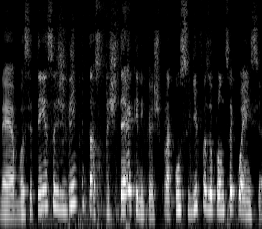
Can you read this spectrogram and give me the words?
Né? Você tem essas limitações técnicas para conseguir fazer o plano de sequência.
